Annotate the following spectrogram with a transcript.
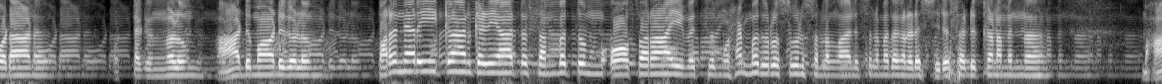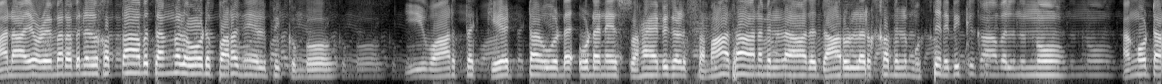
ഓടാണ് ഒട്ടകങ്ങളും ആടുമാടുകളും. പറഞ്ഞറിയിക്കാൻ കഴിയാത്ത സമ്പത്തും ഓഫറായി വെച്ച് മുഹമ്മദ് റസൂൽ വസല്ലം തങ്ങളുടെ ശിരസെടുക്കണമെന്ന് മഹാനായ ഇബ്നുൽ ഖത്താബ് തങ്ങളോട് പറഞ്ഞേൽപ്പിക്കുമ്പോ ഈ വാർത്ത കേട്ട ഉട ഉടനെ സ്വഹാബികൾ സമാധാനമില്ലാതെ ദാറുൽ അർഖമിൽ മുത്തനബിക്ക് കാവൽ നിന്നു. അങ്ങോട്ടാ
